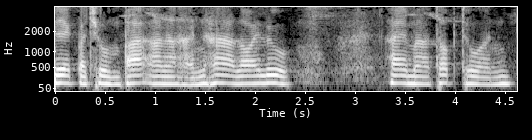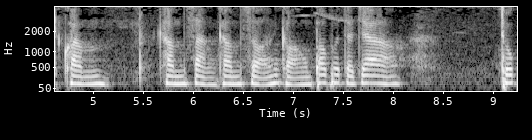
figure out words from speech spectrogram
เรียกประชุมพระอาหารหันต์ห้าร้อยลูกให้มาทบทวนความ คำสั่งคำสอนของพระพุทธเจ้าทุก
